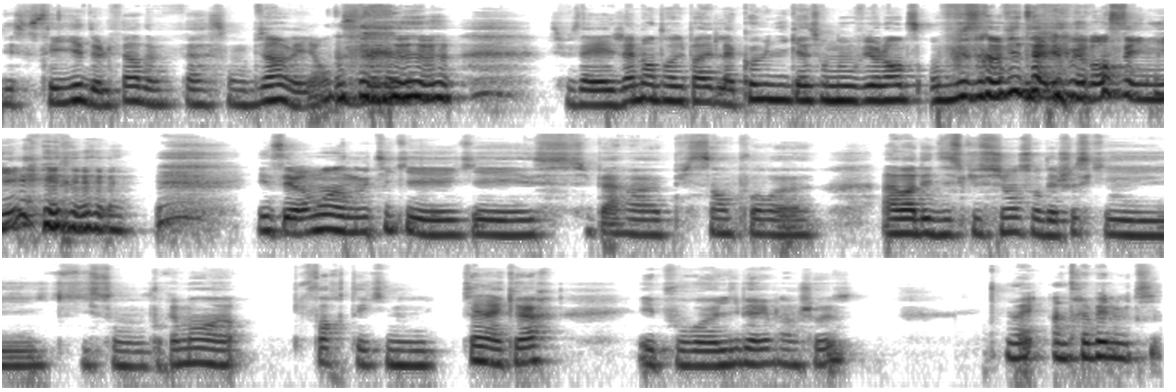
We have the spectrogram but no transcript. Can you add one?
d'essayer de le faire de façon bienveillante. si vous n'avez jamais entendu parler de la communication non violente, on vous invite à aller vous renseigner. et c'est vraiment un outil qui est, qui est super euh, puissant pour euh, avoir des discussions sur des choses qui, qui sont vraiment euh, fortes et qui nous tiennent à cœur et pour libérer plein de choses. Ouais, un très bel outil.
